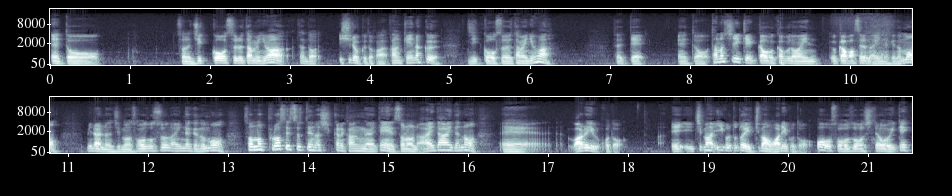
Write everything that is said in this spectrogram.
えっ、ー、と、その実行するためには、ちゃんと意志力とか関係なく実行するためには、そうやって、えっ、ー、と、楽しい結果を浮かぶのはいい、浮かばせるのはいいんだけども、未来の自分を想像するのはいいんだけども、そのプロセスっていうのをしっかり考えて、その間間の、えー、悪いこと、え一番いいことと一番悪いことを想像しておいて、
